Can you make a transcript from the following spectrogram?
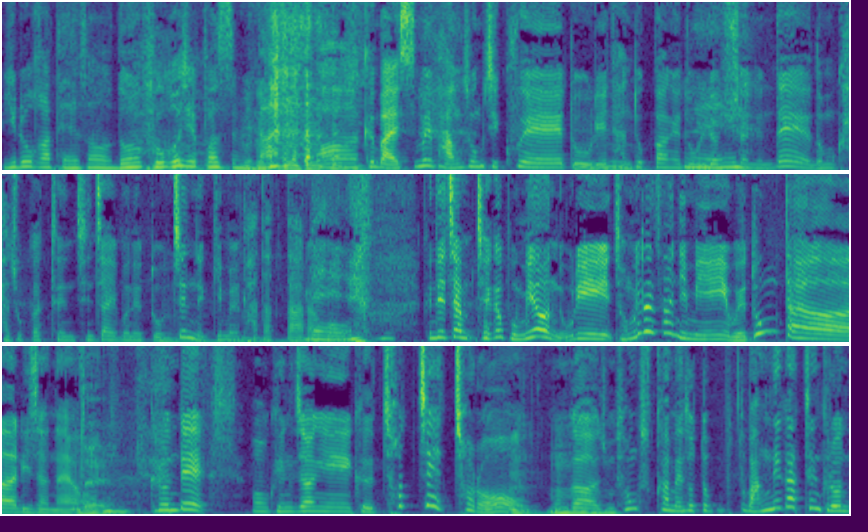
위로가 돼서 너무 보고 싶었습니다. 아, 그 말씀을 방송 직후에 또 우리 음. 단톡방에도 네. 올려주셨는데 너무 가족 같은 진짜 이번에 또찐 음. 느낌을 받았다라고. 네. 근데 참 제가 보면 우리 정민 간사님이 외동딸이잖아요. 네. 그런데 어, 굉장히 그 첫째처럼 음. 뭔가 음. 좀 성숙하면서 또, 또 막내 같은 그런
